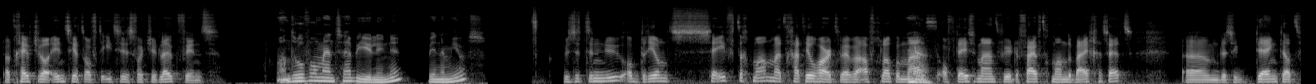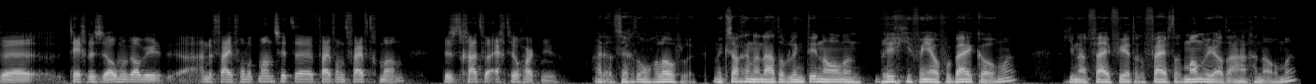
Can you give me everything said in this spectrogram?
dat geeft je wel inzicht of het iets is wat je leuk vindt. Want hoeveel mensen hebben jullie nu binnen Muse? We zitten nu op 370 man, maar het gaat heel hard. We hebben afgelopen maand, of deze maand, weer de 50 man erbij gezet. Ehm, dus ik denk dat we tegen de zomer wel weer aan de 500 man zitten, 550 man. Dus het gaat wel echt heel hard nu. Maar dat is echt ongelooflijk. En ik zag inderdaad op LinkedIn al een berichtje van jou voorbij komen. Dat je na 45 of 50 man weer had aangenomen.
